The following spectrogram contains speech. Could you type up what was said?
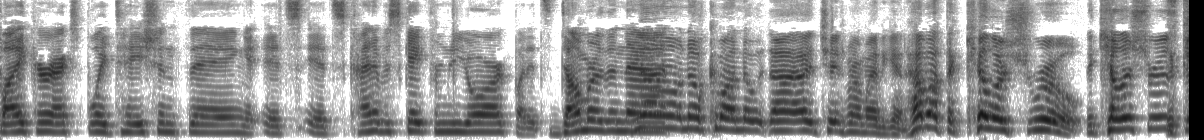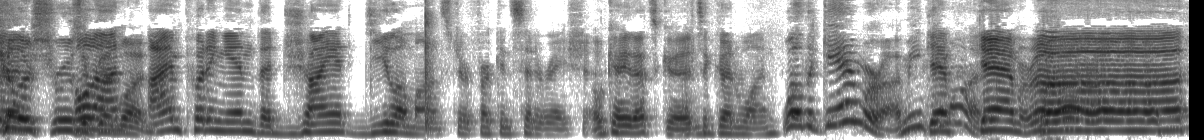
biker exploitation thing. It's it's kind of Escape from New York, but it's dumber than that. No, no, come on. No, I changed my mind again. How about the Killer Shrew? The Killer Shrew's The good. Killer Shrew's a good on, one. I'm putting in the giant Gila monster for consideration. Okay, that's good. That's a good one. well, the Gamera. I mean, Gam- come on. Uh, Gamera,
